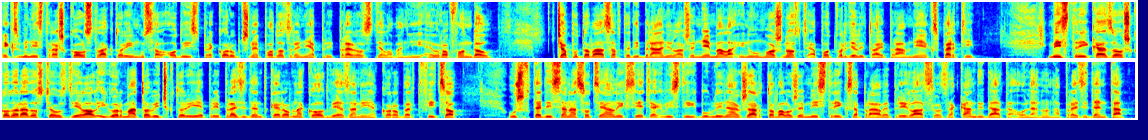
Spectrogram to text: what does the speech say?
ex-ministra školstva, ktorý musel odísť pre korupčné podozrenia pri prerozdeľovaní eurofondov. Čaputová sa vtedy bránila, že nemala inú možnosť a potvrdili to aj právni experti. Mistríka so škodoradosťou zdieľal Igor Matovič, ktorý je pri prezidentke rovnako odviazaný ako Robert Fico. Už vtedy sa na sociálnych sieťach v istých bublinách žartovalo, že Mistrík sa práve prihlásil za kandidáta Oľano na prezidenta.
